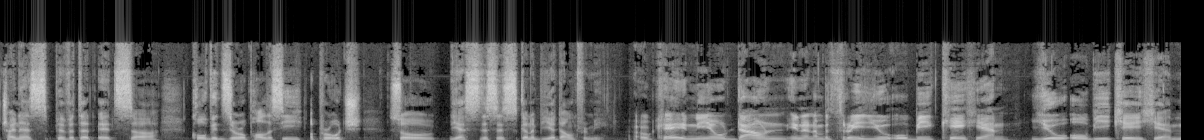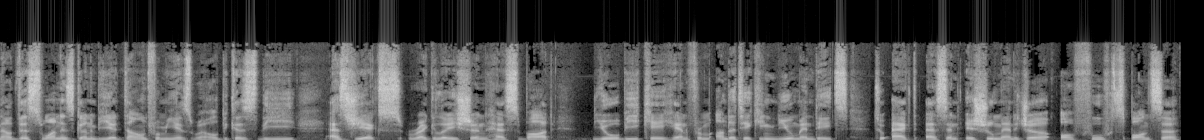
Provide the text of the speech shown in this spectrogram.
China has pivoted its uh, COVID zero policy approach. So, yes, this is going to be a down for me. Okay, NIO down in at number three, UOB Kay Hian. UOB Kay Hian. Now, this one is going to be a down for me as well because the SGX RegCo has barred UOB Kay Hian from undertaking new mandates to act as an issue manager or full sponsor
